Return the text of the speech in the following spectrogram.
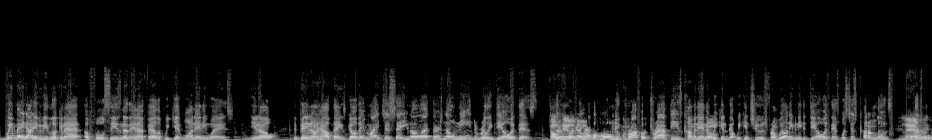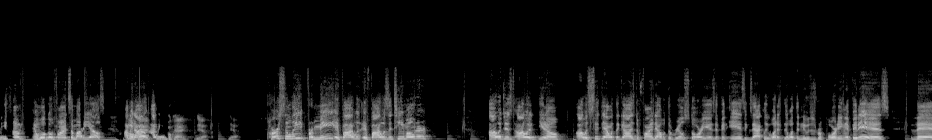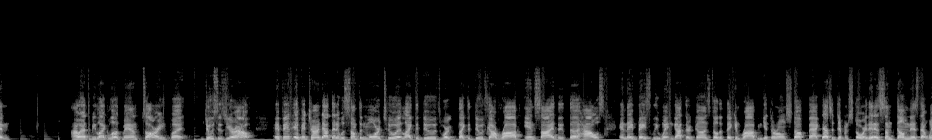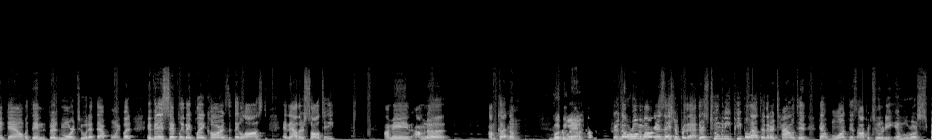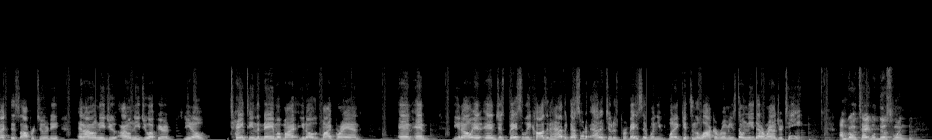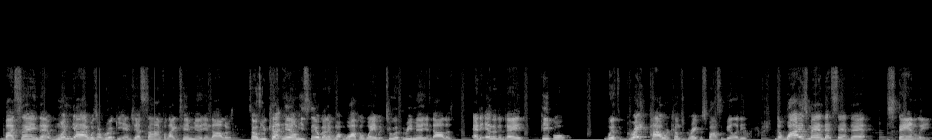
We may not even be looking at a full season of the NFL if we get one, anyways. You know, depending on how things go, they might just say, you know what, there's no need to really deal with this. Oh, They're- hell we're gonna no. have a whole new crop of draftees coming in that we can that we can choose from. We don't even need to deal with this. Let's just cut them loose. Let's release them, and we'll go find somebody else. I mean, I, I mean, Okay. Yeah. Yeah. personally, for me, if I was if I was a team owner, I would just I would you know I would sit down with the guys to find out what the real story is. If it is exactly what it, what the news is reporting, if it is, then I would have to be like, look, man, sorry, but deuces, you're out. If it if it turned out that it was something more to it, like the dudes were like the dudes got robbed inside the, the house and they basically went and got their guns so that they can rob and get their own stuff back, that's a different story. Then it's some dumbness that went down, but then there's more to it at that point. But if it is simply they played cards that they lost and now they're salty, I mean, I'm gonna I'm cutting them. Book them, Well, Dan. There's no room in my organization for that. There's too many people out there that are talented that want this opportunity and will respect this opportunity. And I don't need you. I don't need you up here, you know, tainting the name of my, you know, my brand, and and you know, and, and just basically causing havoc. That sort of attitude is pervasive when you when it gets in the locker room. You just don't need that around your team. I'm going to table this one by saying that one guy was a rookie and just signed for like $10 million. So if you cut him, he's still going to w- walk away with two or three million dollars. At the end of the day, people with great power comes great responsibility. The wise man that said that, Stan Lee.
